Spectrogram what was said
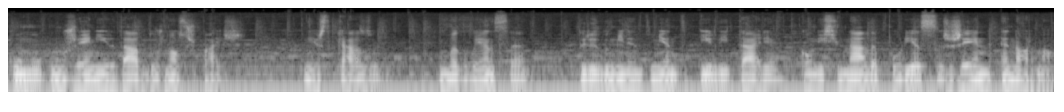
como um gene herdado dos nossos pais. Neste caso, uma doença predominantemente hereditária, condicionada por esse gene anormal.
